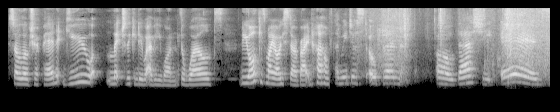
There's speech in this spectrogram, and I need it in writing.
solo tripping. You literally can do whatever you want. The world's New York is my oyster right now. Let me just open. Oh, there she is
